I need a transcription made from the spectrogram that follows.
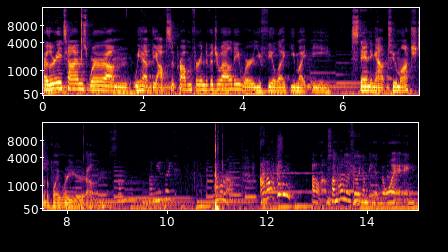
Are there any times where um, we have the opposite problem for individuality, where you feel like you might be standing out too much to the point where you're um, Some. I mean, like, I don't know. I don't really. I don't know. Sometimes I feel like I'm being annoying,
